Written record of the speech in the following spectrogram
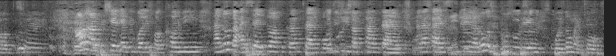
Come on, Sorry. I want to appreciate everybody for coming. I know that I said no African time, but this is African time. And like I explained, I know it's supposed to be, but it's not my fault.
